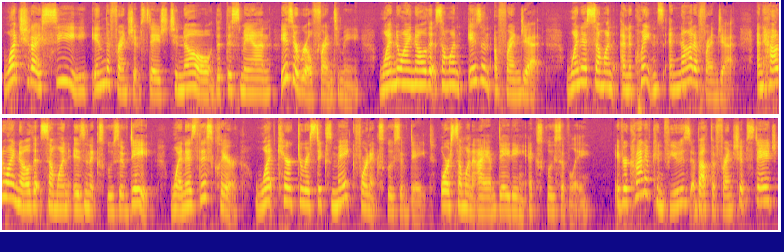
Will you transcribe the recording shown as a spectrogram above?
What should I see in the friendship stage to know that this man is a real friend to me? When do I know that someone isn't a friend yet? When is someone an acquaintance and not a friend yet? And how do I know that someone is an exclusive date? When is this clear? What characteristics make for an exclusive date or someone I am dating exclusively? If you're kind of confused about the friendship stage,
